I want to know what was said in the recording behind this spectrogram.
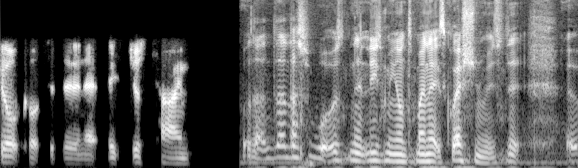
shortcut to doing it. It's just time. Well, that, that, that's what was, leads me on to my next question, which is that. Uh,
